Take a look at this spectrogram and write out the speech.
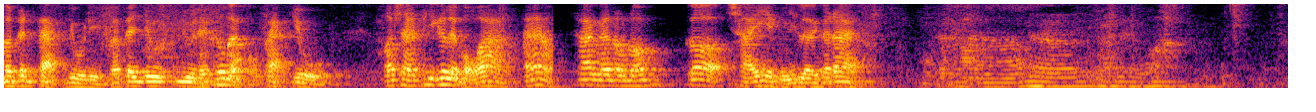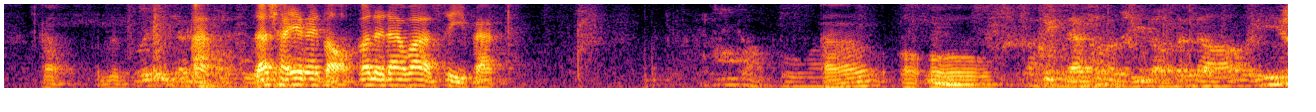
มันเป็นแฟกต์อยู่ดิมันเป็นอยู่อยู่ในเครื่องหมายของแฟกต์อยู่ เพราะฉะนั้นพี่ก็เลยบอกว่าอ้าวถ้างั้นน้องๆก็ใช้อย่างนี้เลยก็ได้น้ำอะไรวะอ้าวแป๊บนึงเฮ้ยเดี๋ยวอะขอบคุณแล้วใช้ยังไงต่อก็เลยได้ว่า4แฟกต์พี่ด อ้าวโอ้โหติดแล้วก็แบบนี้หรอสักน้องอ้เหี้ย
